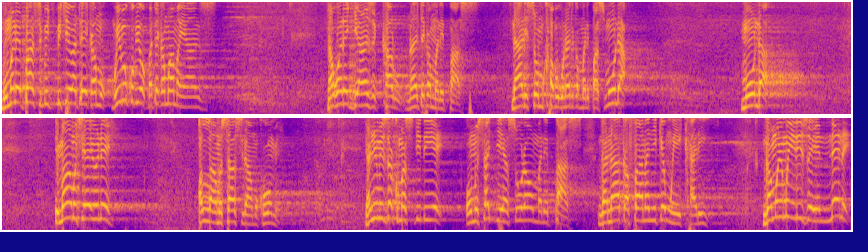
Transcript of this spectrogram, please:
Mumane paasi biki bateekamu mubibuku byo bateekamu amayanzi. Nawala ejjanzi ekkalu naliteeka mumane paasi nalisa omukabugo naliteeka mumane paasi munda. Munda. Imamu kyeyune allah amusaasire amukuume. Yanyumiza ku masijidi ye omusajja yasuulawo mane paasi nga nakafaananyike mwekali nga mwemwiriza yenene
